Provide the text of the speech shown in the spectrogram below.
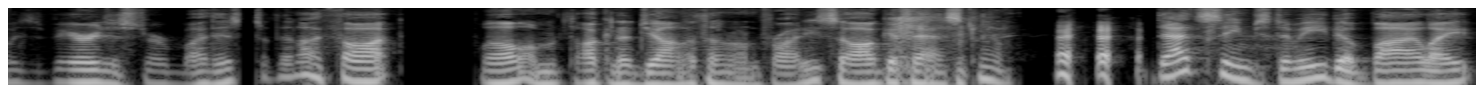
was very disturbed by this. But then I thought, well, I'm talking to Jonathan on Friday, so I'll get to ask him. that seems to me to violate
